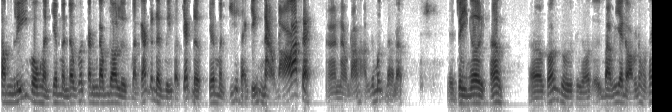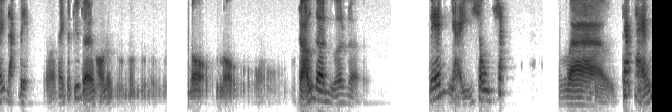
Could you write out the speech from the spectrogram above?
tâm lý vô hình cho mình đâu có cân đông đo lường bằng các cái đơn vị vật chất được cho mình chỉ sản chữ nào đó thôi à, nào đó ở cái mức nào đó. Thì tùy người không? Uh, có người thì họ vào cái giai đoạn đó họ thấy đặc biệt họ thấy cái trí tuệ họ nó, nó, nó trở nên gọi là bén nhạy sâu sắc và khác hẳn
